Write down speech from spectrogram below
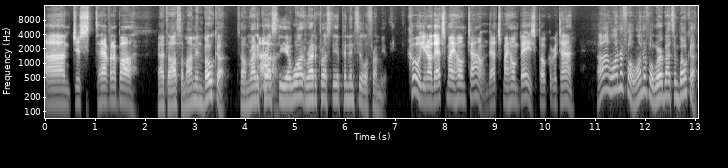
um, just having a ball. That's awesome. I'm in Boca, so I'm right across oh. the uh, right across the peninsula from you. Cool. You know, that's my hometown. That's my home base, Boca Raton. Oh, wonderful, wonderful. Whereabouts in Boca?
